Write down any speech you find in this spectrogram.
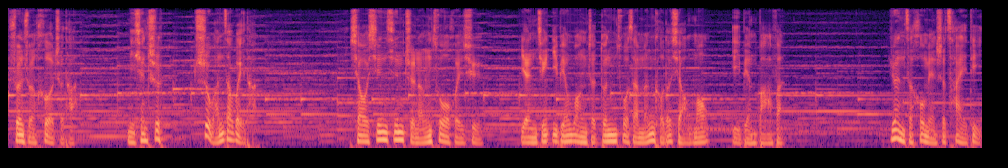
顺顺呵斥他：“你先吃，吃完再喂它。”小欣欣只能坐回去，眼睛一边望着蹲坐在门口的小猫，一边扒饭。院子后面是菜地，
